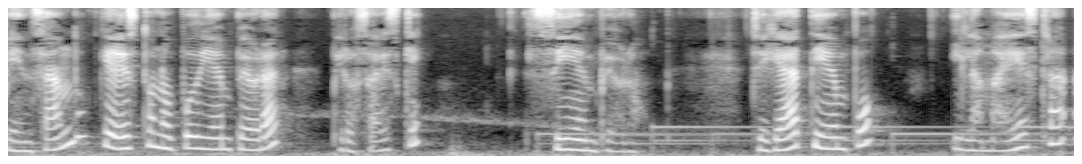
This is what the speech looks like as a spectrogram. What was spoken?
pensando que esto no podía empeorar, pero ¿sabes qué? Sí empeoró. Llegué a tiempo y la maestra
